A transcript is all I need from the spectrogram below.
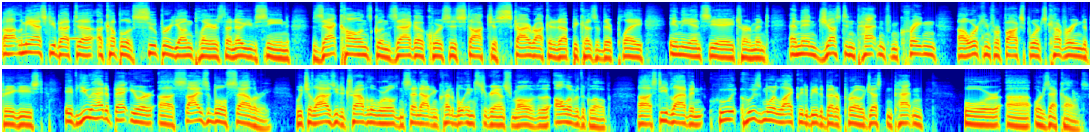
Uh, let me ask you about uh, a couple of super young players that I know you've seen. Zach Collins, Gonzaga, of course, his stock just skyrocketed up because of their play in the NCAA tournament. And then Justin Patton from Creighton, uh, working for Fox Sports, covering the Big East. If you had to bet your uh, sizable salary which allows you to travel the world and send out incredible Instagrams from all over the all over the globe. Uh, Steve Lavin, who who's more likely to be the better pro, Justin Patton or uh, or Zach Collins?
